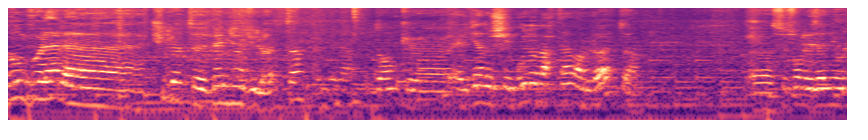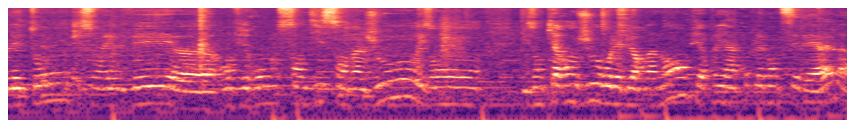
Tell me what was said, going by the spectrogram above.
Donc voilà la culotte d'agneau du Lot. Donc euh, elle vient de chez Bruno Martin dans le Lot. Euh, ce sont des agneaux laitons qui sont élevés euh, environ 110-120 jours. Ils ont, ils ont 40 jours au lait de leur maman, puis après il y a un complément de céréales.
